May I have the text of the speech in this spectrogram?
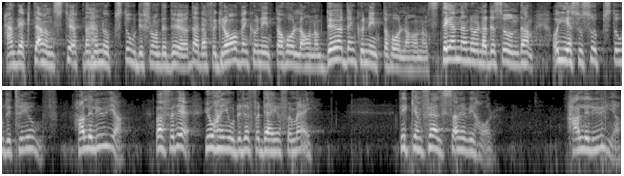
han väckte anstöt när han uppstod ifrån de döda, därför graven kunde inte hålla honom, döden kunde inte hålla honom, stenen rullades undan och Jesus uppstod i triumf. Halleluja! Varför det? Jo, han gjorde det för dig och för mig. Vilken frälsare vi har. Halleluja!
